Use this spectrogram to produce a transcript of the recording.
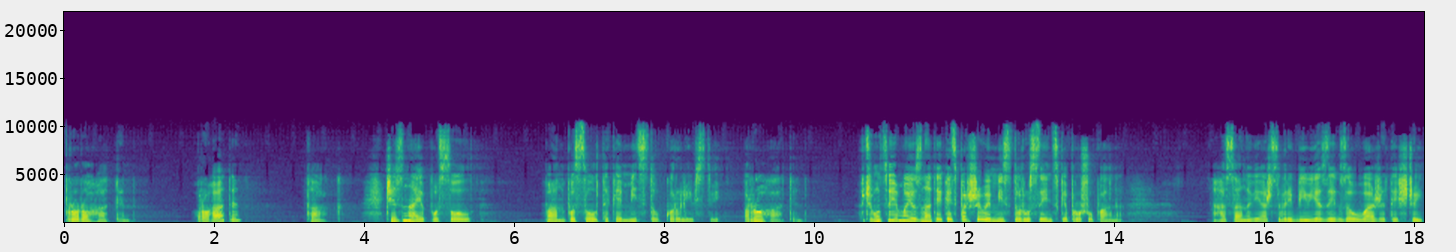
про рогатин. Рогатин? Так. Чи знає посол, пан посол таке місто в королівстві? Рогатин. Чому це я маю знати якесь паршиве місто русинське, прошу пана? Гасанові аж сврібів язик зауважити, що й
